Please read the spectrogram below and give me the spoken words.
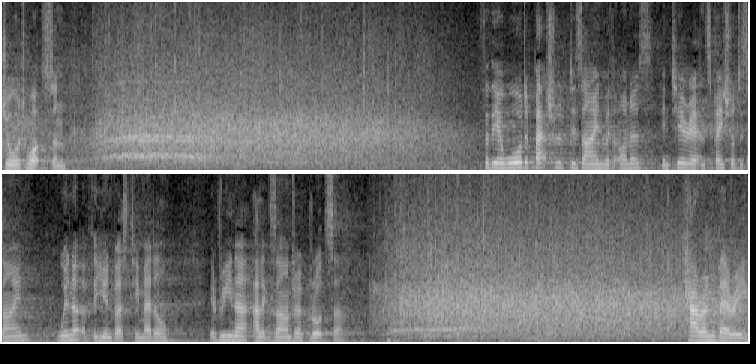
George Watson. For the award of Bachelor of Design with Honours, Interior and Spatial Design, winner of the University Medal, Irina Alexandra Grotza. Karen Berry.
